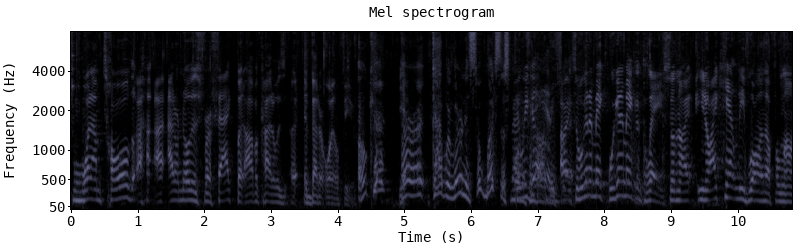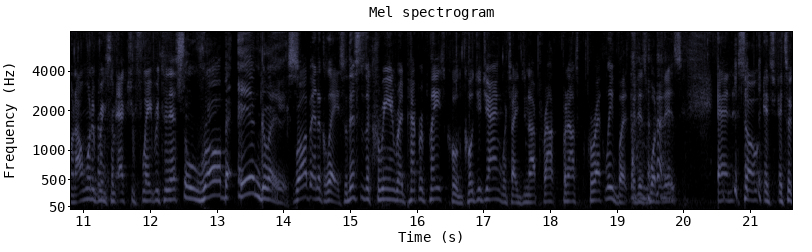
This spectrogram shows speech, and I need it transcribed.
from what I'm told, I, I, don't know this for a fact, but avocado is a, a better oil for you. Okay. Yeah. All right. God, we're learning so much this morning. Here we go. All right, so we're gonna make we're gonna make a glaze. So now, you know, I can't leave well enough alone. I want to bring some extra flavor to this. So rub and glaze. Rub and a glaze. So this is a Korean red pepper place called gochujang, which I do not pronounce correctly, but it is what it is. And so it's it's a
